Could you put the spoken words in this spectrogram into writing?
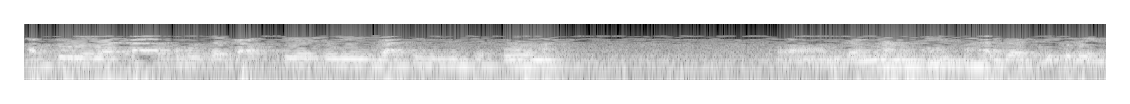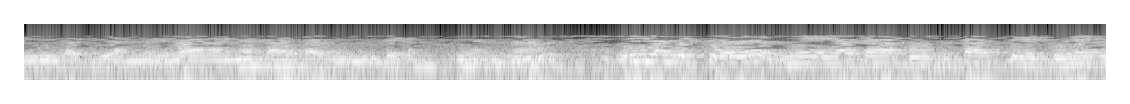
අපේ යථා භූත தත්ත්වය තුළින් දකින්නට ඕන. දැන් නම් භාගයක් විතර ගිහිල්ලා කියන්න වෙලා නැහැ. තව කවුරුන් දෙකක් කියන්න. ඊළඟට මේ යථා භූත தත්ත්වය තුළින්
